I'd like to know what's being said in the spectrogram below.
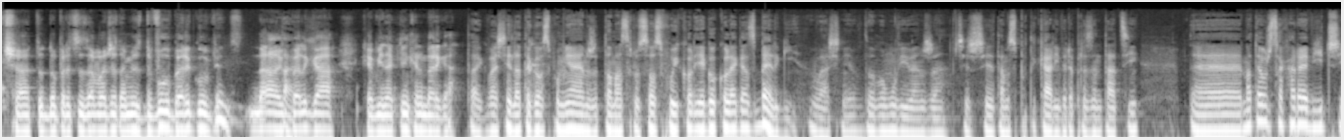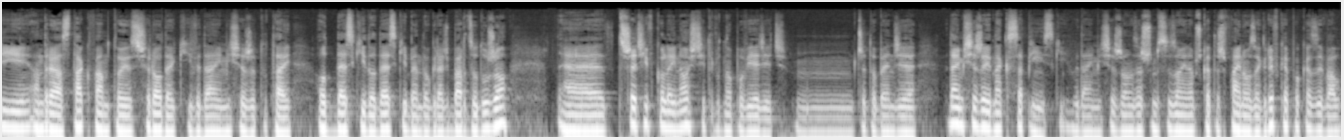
trzeba to doprecyzować, że tam jest dwóch Belgów, więc na Tak. Belga Kevina Klinkenberga. Tak, właśnie dlatego wspomniałem, że Tomasz Rousseau, swój, jego kolega z Belgii, właśnie, to bo mówiłem, że przecież się tam spotykali w reprezentacji. E, Mateusz Sacharewicz i Andreas Takwam to jest środek i wydaje mi się, że tutaj od deski do deski będą grać bardzo dużo. E, Trzeci w kolejności, trudno powiedzieć, mm, czy to będzie, wydaje mi się, że jednak Sapiński. Wydaje mi się, że on w zeszłym sezonie na przykład też fajną zagrywkę pokazywał.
